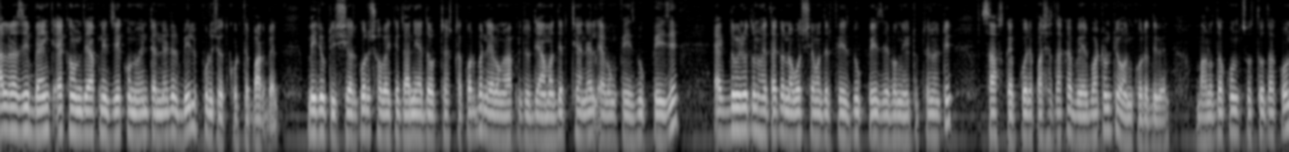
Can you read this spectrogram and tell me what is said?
আল রাজি ব্যাংক অ্যাকাউন্ট দিয়ে আপনি যে কোনো ইন্টারনেটের বিল পরিশোধ করতে পারবেন। ভিডিওটি শেয়ার করে সবাইকে জানিয়ে দেওয়ার চেষ্টা করবেন এবং আপনি যদি আমাদের চ্যানেল এবং ফেসবুক পেজে একদমই নতুন হয়ে থাকেন, অবশ্যই আমাদের ফেসবুক পেজ এবং ইউটিউব চ্যানেলটি সাবস্ক্রাইব করে পাশে থাকা বেল বাটনটি অন করে দেবেন। ভালো থাকুন, সুস্থ থাকুন,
